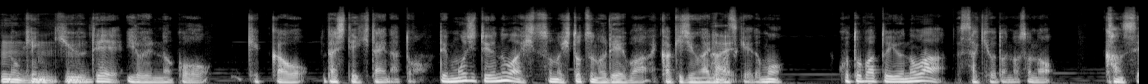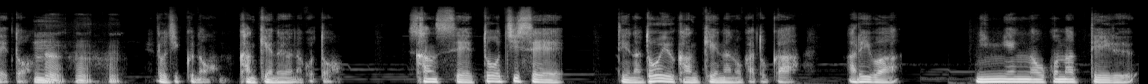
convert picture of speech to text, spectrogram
の研究で、いろいろなこう、結果を出していきたいなと。で、文字というのは、その一つの例は書き順がありますけれども、言葉というのは、先ほどのその感性と。ロジックの関係のようなこと。感性と知性っていうのはどういう関係なのかとか、あるいは人間が行っている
